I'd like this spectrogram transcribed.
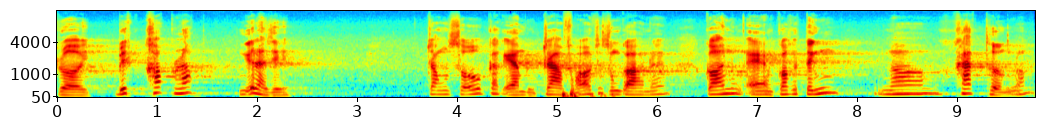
Rồi biết khóc lóc, nghĩa là gì? Trong số các em được trao phó cho chúng con đấy, có những em có cái tính nó khác thường lắm.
